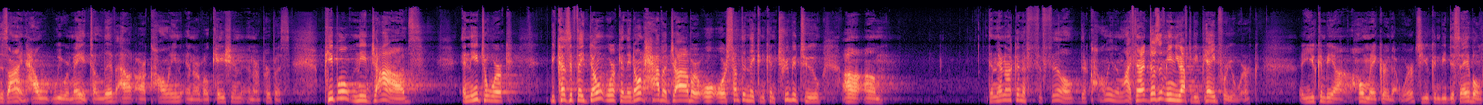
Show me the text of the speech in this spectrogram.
design, how we were made, to live out our calling and our vocation and our purpose. People need jobs and need to work because if they don't work and they don't have a job or, or, or something they can contribute to, uh, um, then they're not going to fulfill their calling in life. Now, it doesn't mean you have to be paid for your work. You can be a homemaker that works. You can be disabled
